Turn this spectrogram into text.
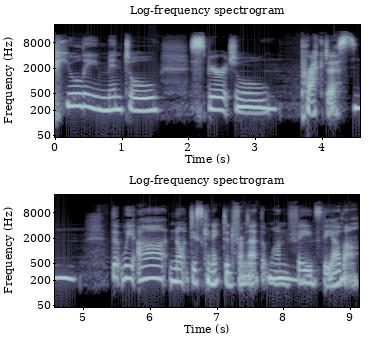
purely mental, spiritual mm. Practice. That we are not disconnected from that, that one feeds the other.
